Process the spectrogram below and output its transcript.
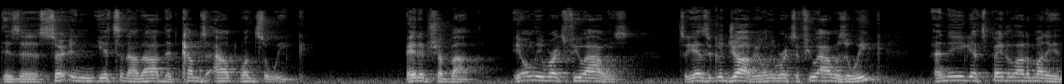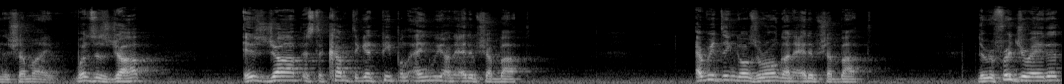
there's a certain yitzhara that comes out once a week, erev Shabbat. He only works a few hours, so he has a good job. He only works a few hours a week, and then he gets paid a lot of money in the shamayim. What is his job? His job is to come to get people angry on erev Shabbat. Everything goes wrong on erev Shabbat. The refrigerator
